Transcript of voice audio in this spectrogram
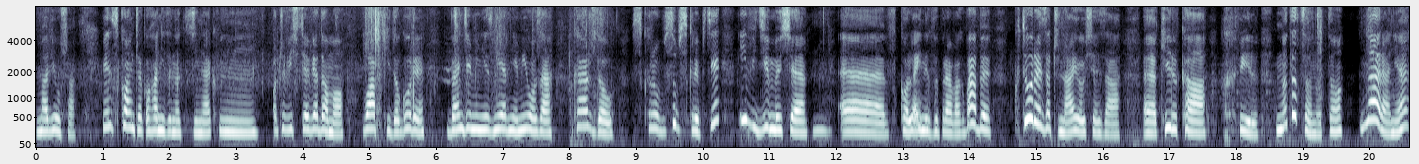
Mariusza. Więc kończę, kochani, ten odcinek. Mm, oczywiście wiadomo, łapki do góry. Będzie mi niezmiernie miło za każdą subskrypcję i widzimy się e, w kolejnych wyprawach baby, które zaczynają się za e, kilka chwil. No to co, no to nara, nie?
